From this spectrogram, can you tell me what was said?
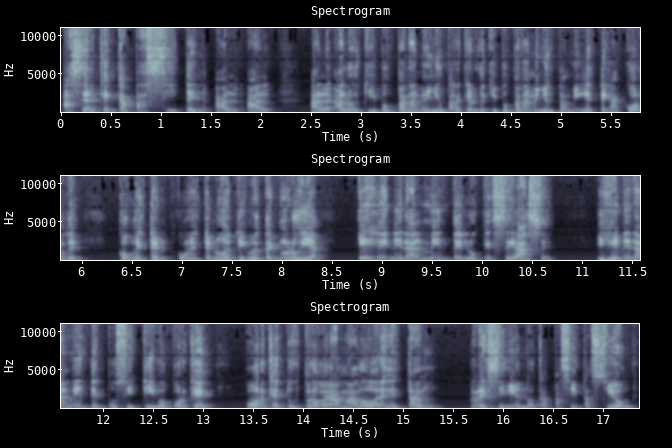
hacer que capaciten al, al, a los equipos panameños para que los equipos panameños también estén acorde con este, con este nuevo tipo de tecnología, que es generalmente lo que se hace y generalmente es positivo. ¿Por qué? Porque tus programadores están recibiendo capacitación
